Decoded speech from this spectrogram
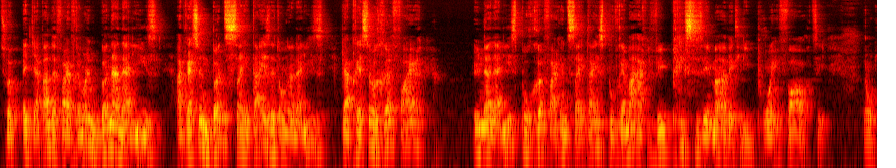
tu vas être capable de faire vraiment une bonne analyse. Après ça, une bonne synthèse de ton analyse. Puis après ça, refaire une analyse pour refaire une synthèse pour vraiment arriver précisément avec les points forts. Donc,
